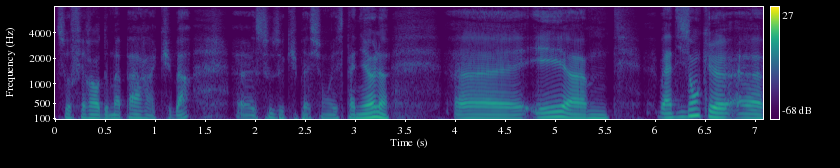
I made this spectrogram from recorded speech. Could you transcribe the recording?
sauf erreur de ma part, à Cuba, sous occupation espagnole. et ben, disons que euh,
